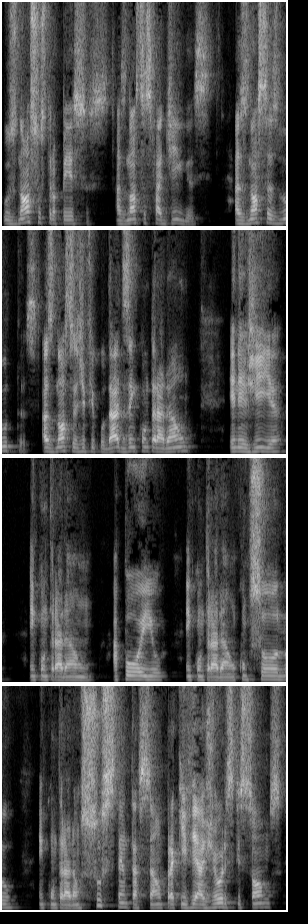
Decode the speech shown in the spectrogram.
os nossos tropeços, as nossas fadigas, as nossas lutas, as nossas dificuldades encontrarão energia, encontrarão apoio, encontrarão consolo, encontrarão sustentação para que viajores que somos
